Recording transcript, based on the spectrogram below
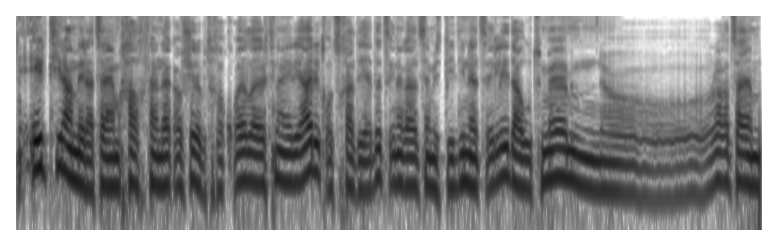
ერთი რამე რაც აი ამ ხალხთან დაკავშირებით ხო ყველა ერთნაირი არ იყო ცხადია და წინა გადაცემის დიდი ნაწილი დაუთმე რაღაც აი ამ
